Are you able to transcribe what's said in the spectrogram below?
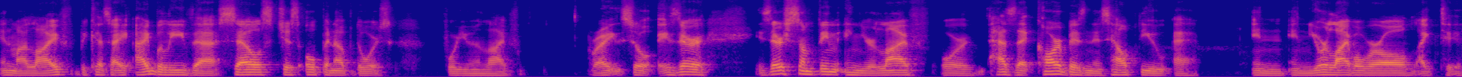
in my life because I I believe that sales just open up doors for you in life, right? So is there is there something in your life or has that car business helped you at, in in your life overall like to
